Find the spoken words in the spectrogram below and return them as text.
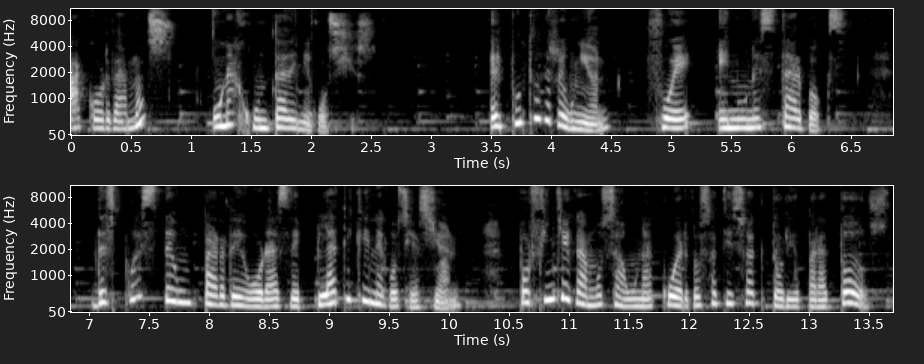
acordamos una junta de negocios. El punto de reunión fue en un Starbucks. Después de un par de horas de plática y negociación, por fin llegamos a un acuerdo satisfactorio para todos.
